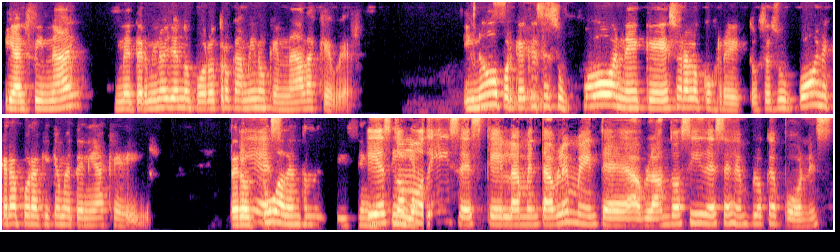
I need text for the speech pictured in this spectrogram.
Y al final me termino yendo por otro camino que nada que ver. Y no, porque es que se supone que eso era lo correcto, se supone que era por aquí que me tenía que ir. Pero tú adentro de ti Y es como dices, que lamentablemente, hablando así de ese ejemplo que pones,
